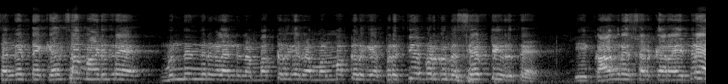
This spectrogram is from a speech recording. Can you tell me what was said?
ಸಂಘಟನೆ ಕೆಲಸ ಮಾಡಿದ್ರೆ ಮುಂದಿನ ದಿನಗಳಲ್ಲಿ ನಮ್ಮ ಮಕ್ಕಳಿಗೆ, ನಮ್ಮ ಮೊಮ್ಮಕ್ಕಳಿಗೆ ಪ್ರತಿಯೊಬ್ಬರಿಗೂ ಸೇಫ್ಟಿ ಇರುತ್ತೆ. ಈ ಕಾಂಗ್ರೆಸ್ ಸರ್ಕಾರ ಇದ್ರೆ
